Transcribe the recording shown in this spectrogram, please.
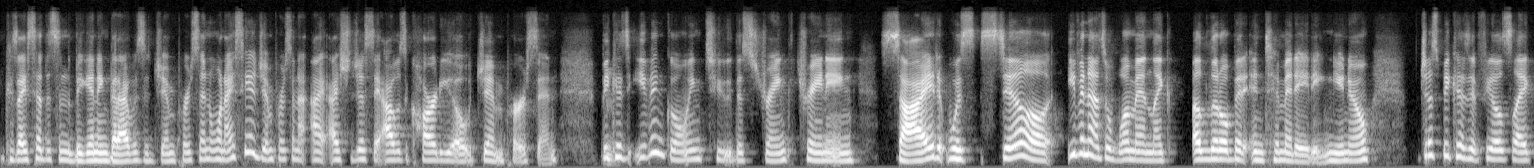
because I said this in the beginning that I was a gym person. When I say a gym person, I, I should just say I was a cardio gym person because mm-hmm. even going to the strength training side was still, even as a woman, like a little bit intimidating, you know just because it feels like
